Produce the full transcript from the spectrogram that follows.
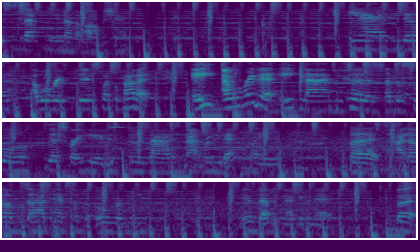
this is definitely another option. And uh, I will rate this like about an eight. I will rate it at eight nine because of this little this right here. This design is not really that plain, but I know I still have to have something over me. It's definitely not giving that. But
